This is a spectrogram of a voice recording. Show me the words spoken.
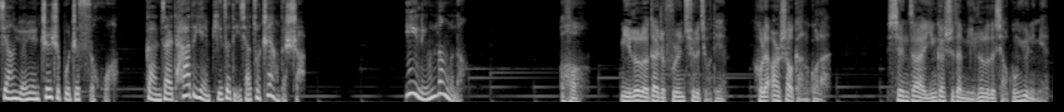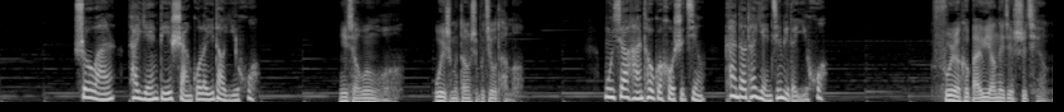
江媛媛真是不知死活，敢在他的眼皮子底下做这样的事儿。易灵愣了愣。哦，米乐乐带着夫人去了酒店，后来二少赶了过来，现在应该是在米乐乐的小公寓里面。说完，他眼底闪过了一道疑惑。你想问我，为什么当时不救他吗？穆萧寒透过后视镜看到他眼睛里的疑惑。夫人和白玉阳那件事情，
